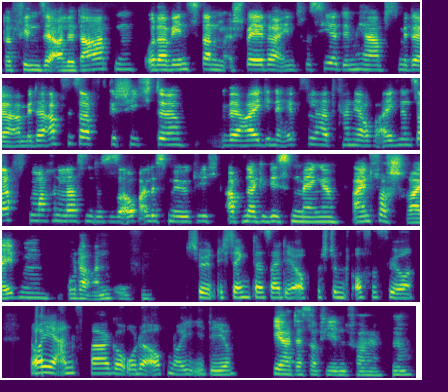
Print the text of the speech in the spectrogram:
Da finden Sie alle Daten. Oder wen es dann später interessiert im Herbst mit der, mit der Apfelsaftgeschichte wer eigene Äpfel hat, kann ja auch eigenen Saft machen lassen. Das ist auch alles möglich ab einer gewissen Menge. Einfach schreiben oder anrufen. Schön. Ich denke, da seid ihr auch bestimmt offen für neue Anfrage oder auch neue Ideen. Ja, das auf jeden Fall. Ne?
